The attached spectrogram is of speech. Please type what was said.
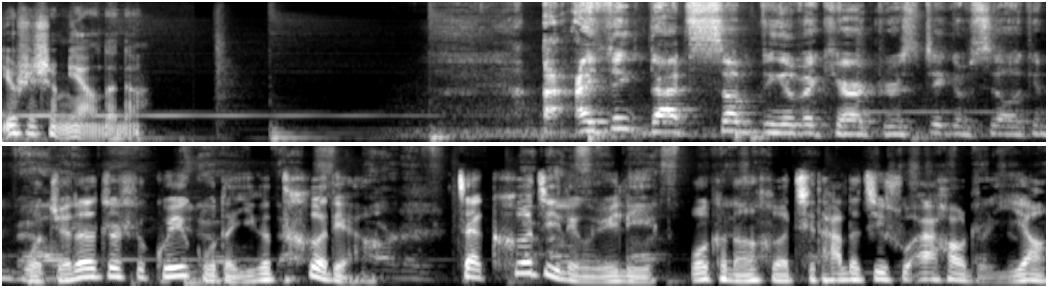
又是什么样的呢？我觉得这是硅谷的一个特点啊，在科技领域里，我可能和其他的技术爱好者一样，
